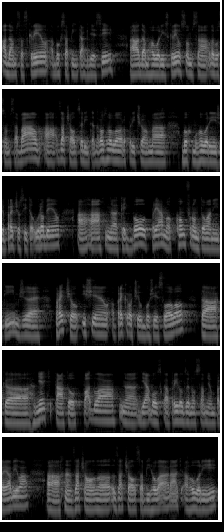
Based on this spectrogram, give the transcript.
Adam sa skryl a Boh sa pýta, kde si. A Adam hovorí, skryl som sa, lebo som sa bál a začal celý ten rozhovor, pričom Boh mu hovorí, že prečo si to urobil. A keď bol priamo konfrontovaný tým, že prečo išiel a prekročil Božie slovo, tak hneď táto padlá diabolská prírodzenosť sa v ňom prejavila a začal, začal sa vyhovárať a hovorí,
